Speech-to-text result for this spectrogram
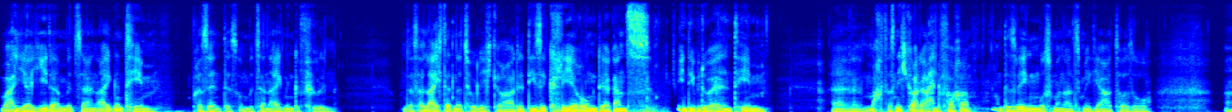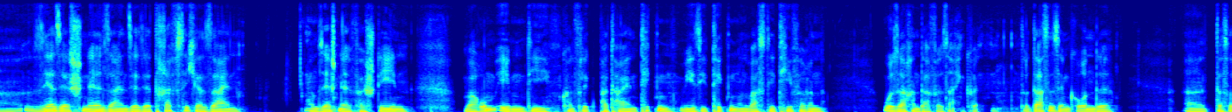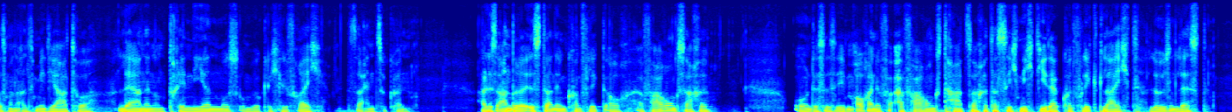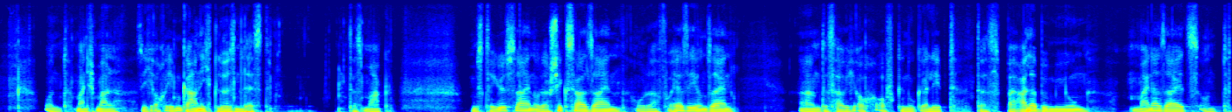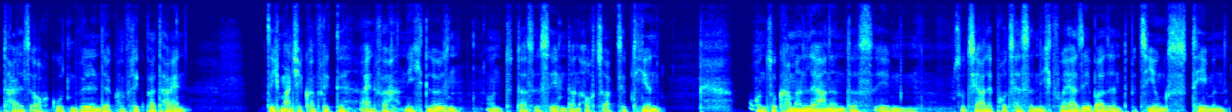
weil ja jeder mit seinen eigenen Themen präsent ist und mit seinen eigenen Gefühlen. Und das erleichtert natürlich gerade diese Klärung der ganz individuellen Themen, äh, macht das nicht gerade einfacher. Und deswegen muss man als Mediator so äh, sehr, sehr schnell sein, sehr, sehr treffsicher sein und sehr schnell verstehen, warum eben die Konfliktparteien ticken, wie sie ticken und was die tieferen Ursachen dafür sein könnten. So, das ist im Grunde äh, das, was man als Mediator lernen und trainieren muss, um wirklich hilfreich sein zu können. Alles andere ist dann im Konflikt auch Erfahrungssache. Und es ist eben auch eine Erfahrungstatsache, dass sich nicht jeder Konflikt leicht lösen lässt und manchmal sich auch eben gar nicht lösen lässt. Das mag mysteriös sein oder Schicksal sein oder Vorhersehung sein. Ähm, das habe ich auch oft genug erlebt, dass bei aller Bemühung meinerseits und teils auch guten Willen der Konfliktparteien sich manche Konflikte einfach nicht lösen. Und das ist eben dann auch zu akzeptieren. Und so kann man lernen, dass eben soziale Prozesse nicht vorhersehbar sind. Beziehungsthemen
